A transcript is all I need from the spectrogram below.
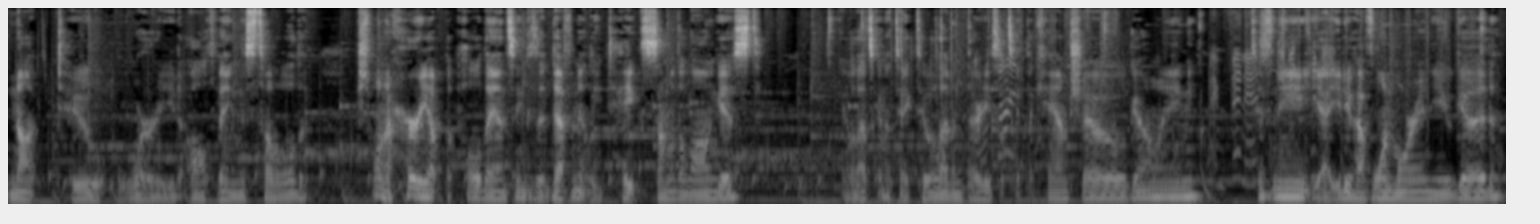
not too worried, all things told. Just want to hurry up the pole dancing because it definitely takes some of the longest. Okay, well that's to take to 11.30, so let's get the cam show going. Tiffany, yeah, you do have one more in you, good.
